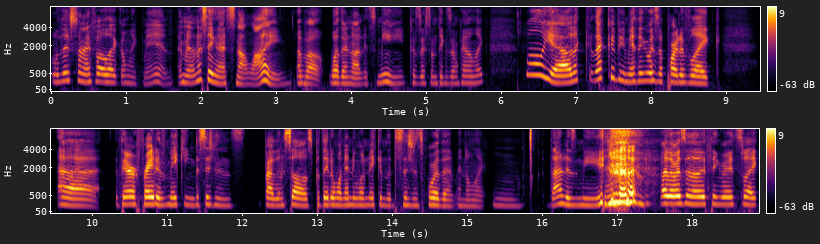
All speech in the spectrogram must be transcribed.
well, this one I felt like I'm like, man. I mean, I'm not saying that's not lying about whether or not it's me, because there's some things I'm kind of like, well, yeah, that c- that could be me. I think it was a part of like, uh, they're afraid of making decisions by themselves, but they don't want anyone making the decisions for them. And I'm like, mm, that is me. or there was another thing where it's like,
